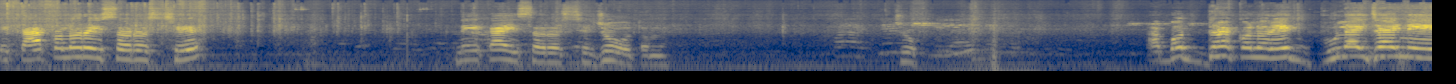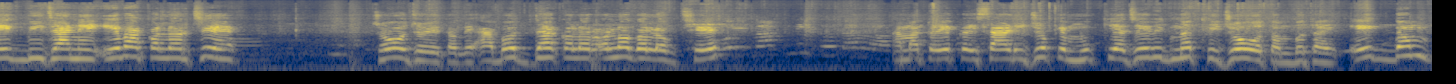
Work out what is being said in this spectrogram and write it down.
એક આ કલર સરસ છે. ને એક આ સરસ છે. જુઓ તમે. જો આ બધા કલર એક ભૂલાઈ જાય ને એકબીજાને એવા કલર છે. જો જોઈએ તમે, આ બધા કલર અલગ અલગ છે. આમાં તો એકય સાડી જો કે મૂક્યા જેવી જ નથી. જોવો તમે બધા એકદમ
